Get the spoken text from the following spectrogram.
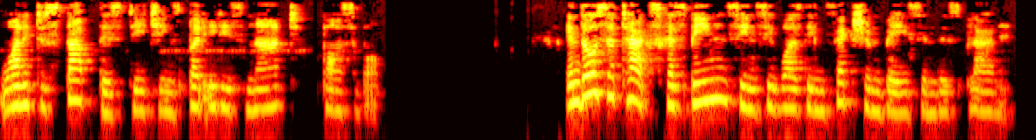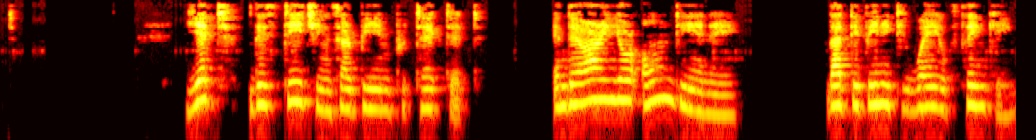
wanted to stop these teachings, but it is not possible. And those attacks has been since it was the infection base in this planet. Yet these teachings are being protected and they are in your own DNA. That divinity way of thinking,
